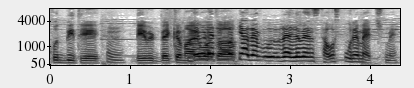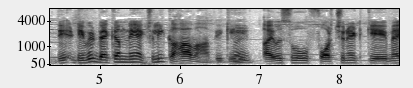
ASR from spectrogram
खुद भी थे। डेविड बेकम आया हुआ था। क्या रेलेवेंस था उस पूरे मैच में? डेविड बेकम ने एक्चुअली कहा वहाँ पे कि आई वाज सो फॉर्चुनेट कि मैं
